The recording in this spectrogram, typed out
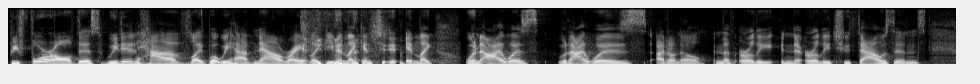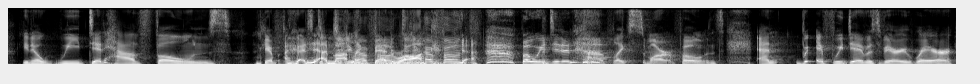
before all this, we didn't have like what we have now, right? Like even like in, two- in like when I was when I was I don't know in the early in the early two thousands, you know, we did have phones. Okay, I, am not like have phones? Did you bedrock, have phones? Yeah. but we didn't have like smartphones, and if we did, it was very rare.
